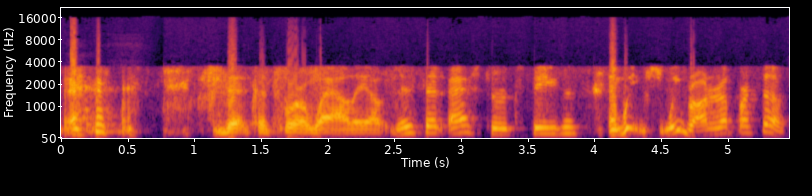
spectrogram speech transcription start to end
Because for a while they all, this that asterisk season, and we we brought it up ourselves.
